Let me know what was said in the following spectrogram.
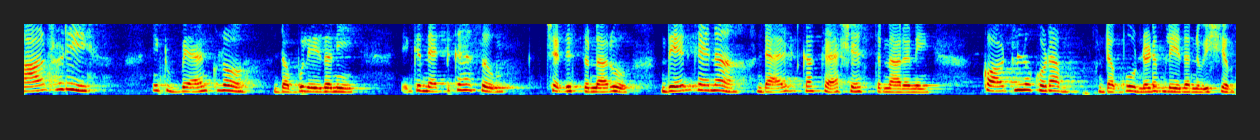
ఆల్రెడీ ఇక బ్యాంకులో డబ్బు లేదని ఇక నెట్ క్యాష్ చెల్లిస్తున్నారు. దేనికైనా డైరెక్ట్గా క్యాష్ వేస్తున్నారని కార్డులో కూడా డబ్బు ఉండడం లేదన్న విషయం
